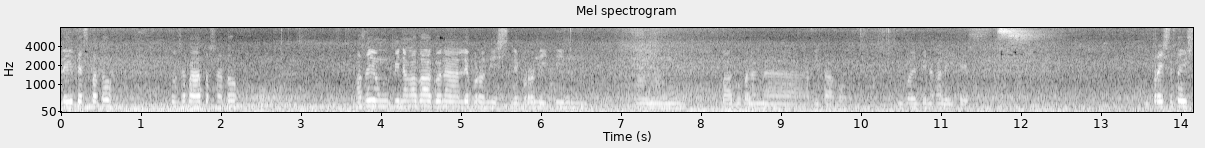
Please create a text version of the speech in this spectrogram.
latest pa to. Itong sapatos na to. Masa yung pinakabago na Lebron is Lebron 18 no, yung bago pa lang na nakita ko. Yung pa yung pinaka latest yung price nito is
